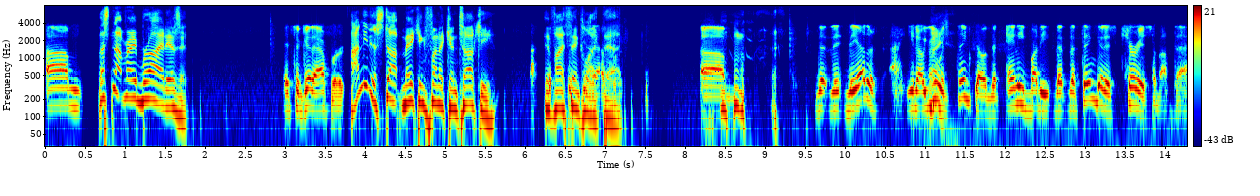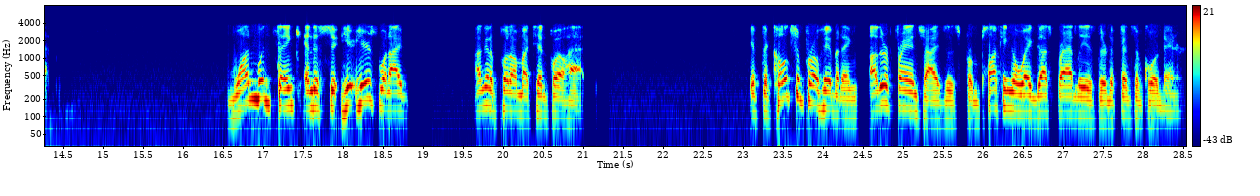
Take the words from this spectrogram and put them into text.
Um, That's not very bright, is it? it's a good effort. I need to stop making fun of Kentucky if I think like that. Um, the, the the other, you know, you Right. would think though that anybody that the thing that is curious about that, one would think, and this, here, here's what I, I'm going to put on my tinfoil hat. If the Colts are prohibiting other franchises from plucking away Gus Bradley as their defensive coordinator,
